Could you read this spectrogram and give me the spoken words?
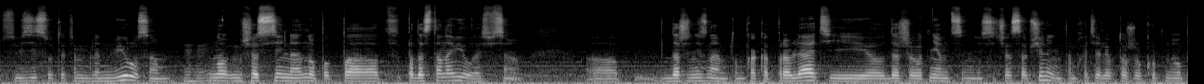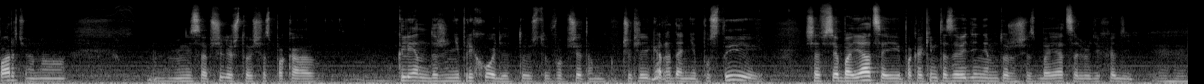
в связи с вот этим, блин, вирусом, Мгм. ну, сейчас сильно, ну, по- под, подостановилось все. Даже не знаем, там, как отправлять, и э, даже вот немцы мне сейчас сообщили, они там хотели тоже крупную партию, но они сообщили, что сейчас пока клиент даже не приходит, то есть вообще там чуть ли города не пустые, сейчас все боятся, и по каким-то заведениям тоже сейчас боятся люди ходить. Мгм.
